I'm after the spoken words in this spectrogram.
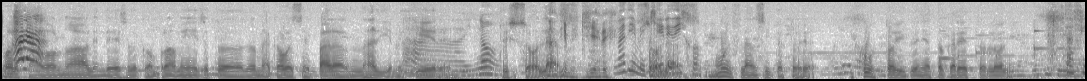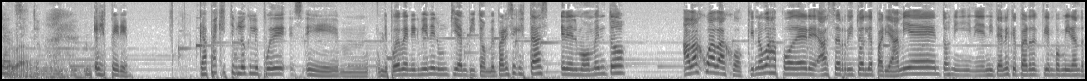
Por favor, no hablen de eso, de compromiso, todo. Yo me acabo de separar, nadie me quiere. Ay, no. Estoy sola. Nadie me quiere. Nadie me Solas. quiere, dijo. Muy flancito estoy. Y Justo hoy venía a tocar esto, Lola. Está flancito. Espere. Capaz que este bloque le puede, eh, le puede venir bien en un tiempito. Me parece que estás en el momento abajo, abajo, que no vas a poder hacer ritual de apareamientos, ni, ni, ni tenés que perder tiempo mirando.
